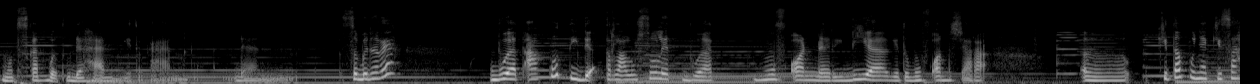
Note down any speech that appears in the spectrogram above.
memutuskan buat udahan gitu kan. Dan sebenarnya buat aku tidak terlalu sulit buat move on dari dia gitu move on secara uh, kita punya kisah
